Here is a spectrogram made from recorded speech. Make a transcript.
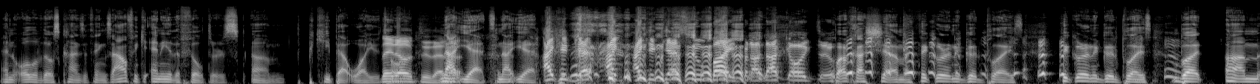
And all of those kinds of things. I don't think any of the filters um, keep out YU. They Torah. don't do that, Not huh? yet. Not yet. I could guess. I, I could guess who might, but I'm not going to. Baruch Hashem. I think we're in a good place. I think we're in a good place. But um,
